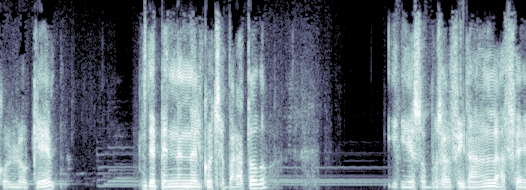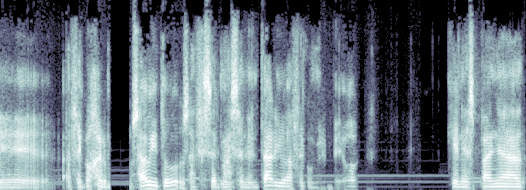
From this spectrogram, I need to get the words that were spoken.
con lo que dependen del coche para todo y eso pues al final hace, hace coger malos hábitos, hace ser más sedentario, hace comer peor. Que en España,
